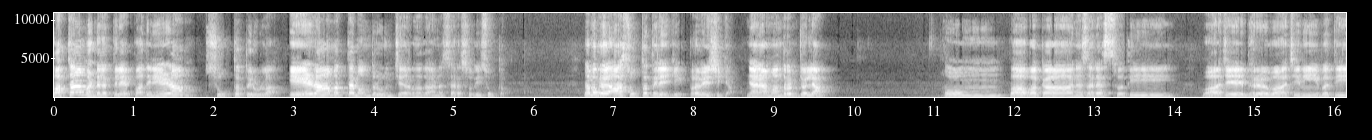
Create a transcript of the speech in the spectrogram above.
പത്താം മണ്ഡലത്തിലെ പതിനേഴാം സൂക്തത്തിലുള്ള ഏഴാമത്തെ മന്ത്രവും ചേർന്നതാണ് സരസ്വതി സൂക്തം. നമുക്ക് ആ സൂക്തത്തിലേക്ക് പ്രവേശിക്കാം. ഞാൻ ആ മന്ത്രം ചൊല്ലാം. ഓം പാവകാന സരസ്വതി വാചേഭ്രവാചിനീവതി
